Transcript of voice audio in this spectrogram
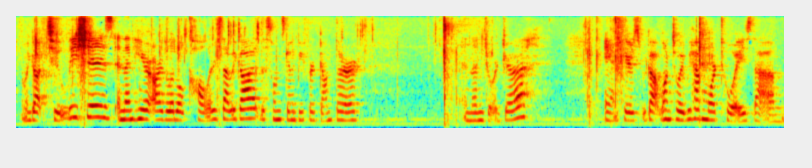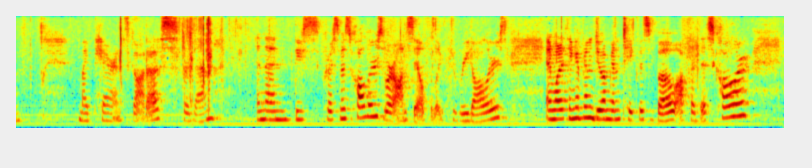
And we got two leashes. And then here are the little collars that we got. This one's gonna be for Gunther and then Georgia. And here's, we got one toy. We have more toys that um, my parents got us for them. And then these Christmas collars were on sale for like $3. And what I think I'm gonna do, I'm gonna take this bow off of this collar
